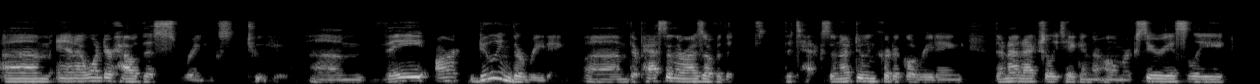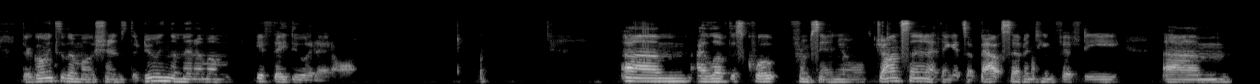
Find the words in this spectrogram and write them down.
Um, and I wonder how this rings to you. Um, they aren't doing the reading. Um, they're passing their eyes over the, the text. They're not doing critical reading. They're not actually taking their homework seriously. They're going through the motions. They're doing the minimum if they do it at all. Um, I love this quote from Samuel Johnson. I think it's about 1750. Um,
